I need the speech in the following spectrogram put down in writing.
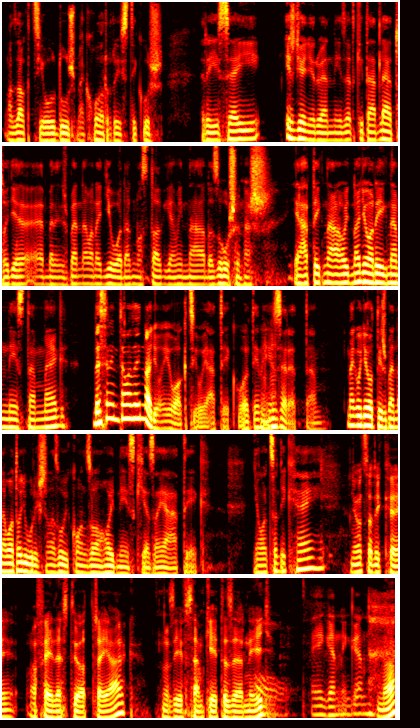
az akciódús, meg horrorisztikus részei, és gyönyörűen nézett ki, tehát lehet, hogy ebben is benne van egy jó adag nosztalgia, mint nálad az ocean játéknál, hogy nagyon rég nem néztem meg, de szerintem az egy nagyon jó akciójáték volt, én, uh-huh. én mhm. szerettem. Meg ugye ott is benne volt, hogy úristen az új konzolon hogy néz ki ez a játék. Nyolcadik hely. Nyolcadik hely a fejlesztő a Treyarch, az évszám 2004. Oh, igen, igen. Na,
